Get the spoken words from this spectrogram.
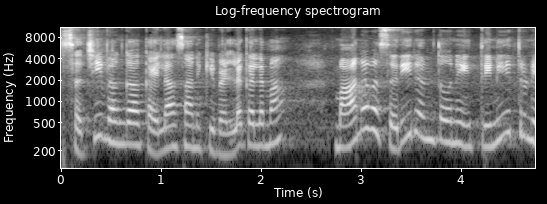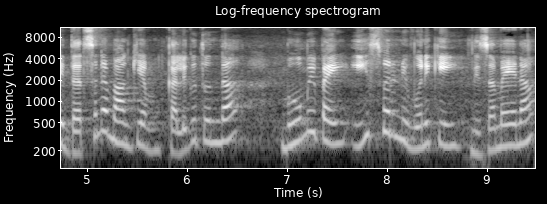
సజీవంగా కైలాసానికి వెళ్ళగలమా? మానవ శరీరంతోనే త్రినేత్రుని దర్శన భాగ్యం కలుగుతుందా? భూమిపై ఈశ్వరుని ఉనికి నిజమేనా?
